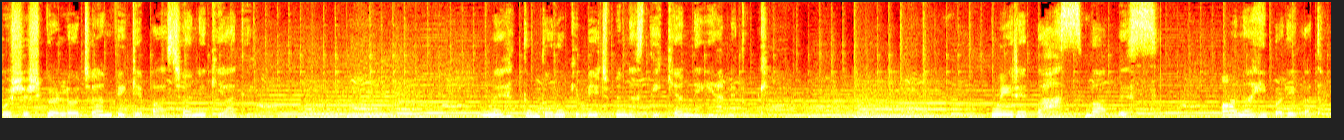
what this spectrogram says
कोशिश कर लो जानवी के पास जाने की आदि। मैं तुम दोनों के बीच में नजदीकियाँ नहीं आने दूँगी। मेरे पास वापस आना ही पड़ेगा तुम्हें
